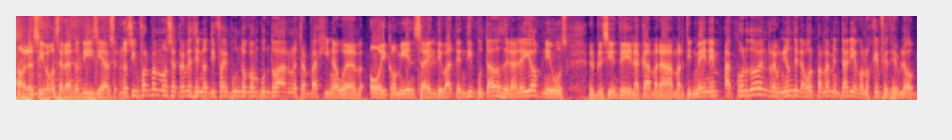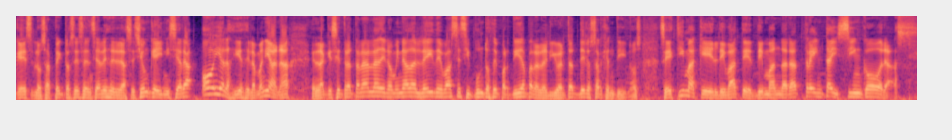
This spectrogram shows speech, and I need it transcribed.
Ahora sí, vamos a las noticias. Nos informamos a través de notify.com.ar, nuestra página web. Hoy comienza el debate en diputados de la ley ómnibus. El presidente de la Cámara, Martín Menem, acordó en reunión de labor parlamentaria con los jefes de bloques los aspectos esenciales de la sesión que iniciará hoy a las 10 de la mañana, en la que se tratará la denominada Ley de Bases y Puntos de Partida para la Libertad de los Argentinos. Se estima que el debate demandará 35 horas.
